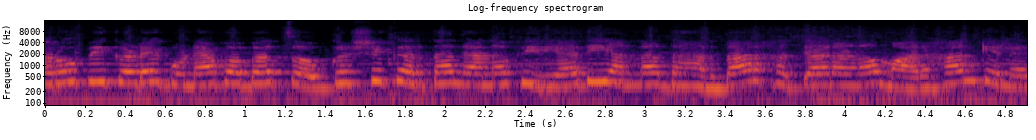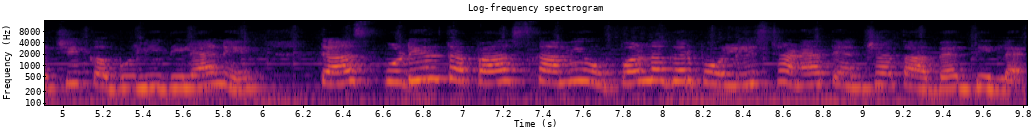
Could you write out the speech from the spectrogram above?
आरोपीकडे गुन्ह्याबाबत चौकशी करता त्यानं फिर्यादी यांना धारदार हत्यारानं मारहाण केल्याची कबुली दिल्याने त्यास पुढील तपास कामी उपनगर पोलीस ठाण्यात त्यांच्या ताब्यात दिलाय.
